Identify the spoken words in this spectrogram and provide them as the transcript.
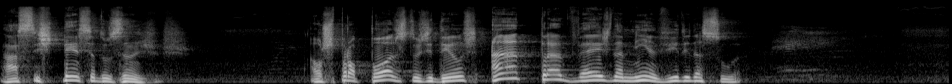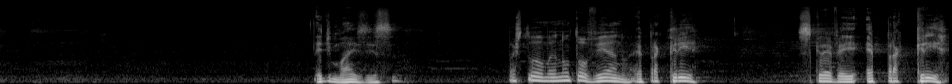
A assistência dos anjos aos propósitos de Deus através da minha vida e da sua. É demais isso. Pastor, mas eu não estou vendo. É para crer. Escreve aí, é para crer.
